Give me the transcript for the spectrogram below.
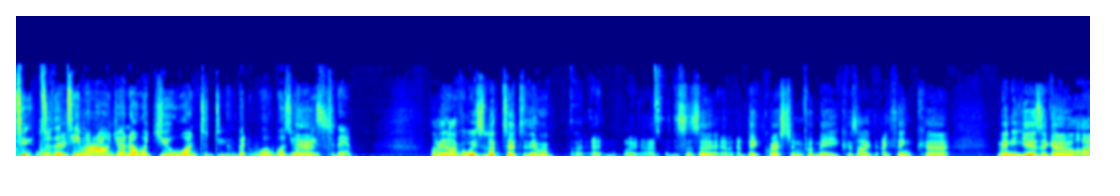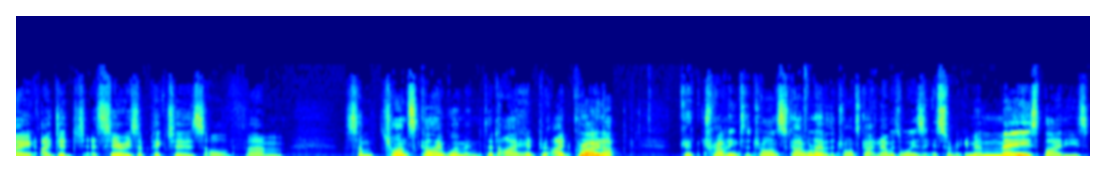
to Well, to the brief- team uh, around you? I know what you want to do, but what was your brief to them? I mean, I've always looked at there were. Uh, uh, this is a, a big question for me because I, I think uh, many years ago I, I did a series of pictures of um, some Guy women that I had I'd grown up traveling to the Transkei all over the Transkei, and I was always sort of amazed by these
